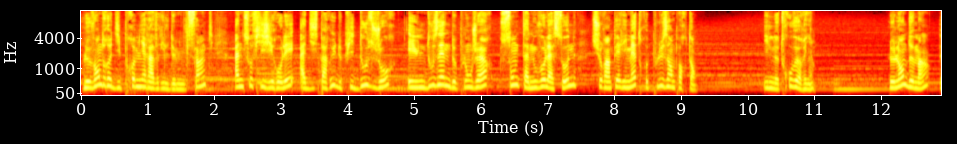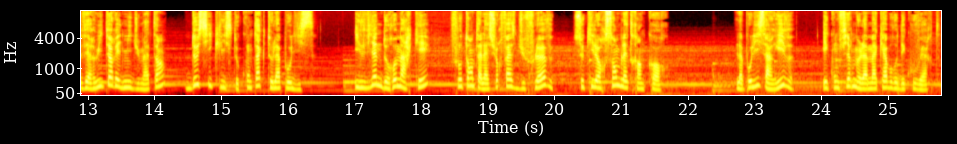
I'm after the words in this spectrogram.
Le vendredi 1er avril 2005, Anne-Sophie Girolet a disparu depuis 12 jours et une douzaine de plongeurs sondent à nouveau la Saône sur un périmètre plus important. Ils ne trouvent rien. Le lendemain, vers 8h30 du matin, deux cyclistes contactent la police. Ils viennent de remarquer, flottant à la surface du fleuve, ce qui leur semble être un corps. La police arrive et confirme la macabre découverte.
